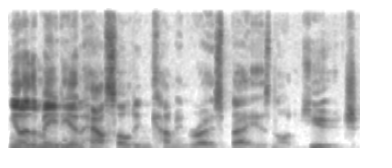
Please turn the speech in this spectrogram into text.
you know, the median household income in Rose Bay is not huge,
